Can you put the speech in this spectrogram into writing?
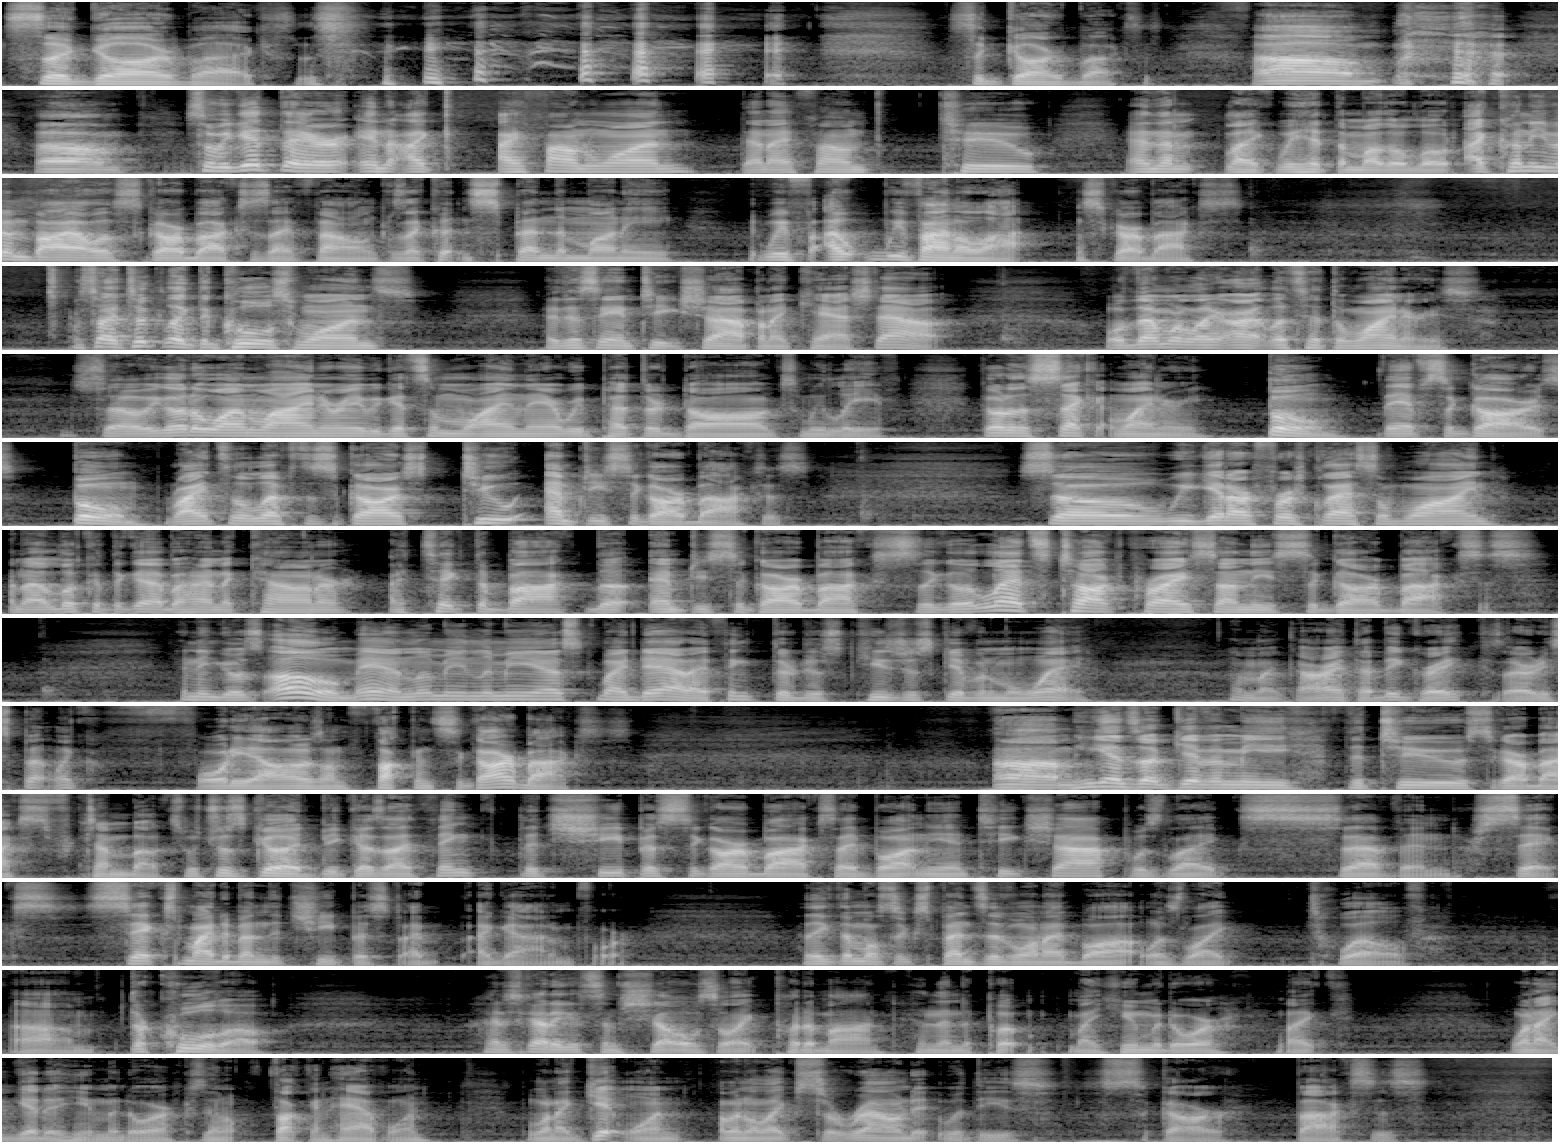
cigar boxes. cigar boxes. Um, um, so we get there, and I, I found one, then I found two, and then like we hit the mother lode. I couldn't even buy all the cigar boxes I found because I couldn't spend the money. We I, we found a lot of cigar boxes. So I took like the coolest ones at this antique shop, and I cashed out. Well, then we're like, all right, let's hit the wineries. So we go to one winery, we get some wine there, we pet their dogs, and we leave. Go to the second winery. Boom, they have cigars. Boom, right to the left of the cigars, two empty cigar boxes. So we get our first glass of wine, and I look at the guy behind the counter. I take the box, the empty cigar boxes. I go, "Let's talk price on these cigar boxes." And he goes, "Oh man, let me let me ask my dad. I think they're just he's just giving them away." I'm like, "All right, that'd be great because I already spent like forty dollars on fucking cigar boxes." Um, he ends up giving me the two cigar boxes for ten bucks, which was good because I think the cheapest cigar box I bought in the antique shop was like seven or six. Six might have been the cheapest I, I got them for. I think the most expensive one I bought was like twelve. Um, they're cool though. I just got to get some shelves to like put them on, and then to put my humidor like when I get a humidor because I don't fucking have one. But when I get one, I'm gonna like surround it with these cigar boxes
